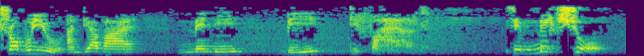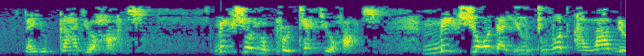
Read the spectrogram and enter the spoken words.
trouble you, and thereby many be defiled. He said, Make sure that you guard your heart. Make sure you protect your heart. Make sure that you do not allow the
